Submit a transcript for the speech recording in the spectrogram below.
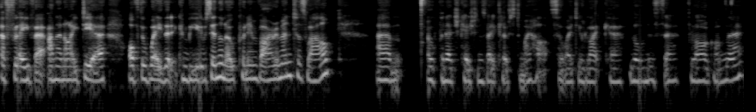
a flavour and an idea of the way that it can be used in an open environment as well. Um, open education is very close to my heart, so I do like uh, Lorna's uh, blog on there.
